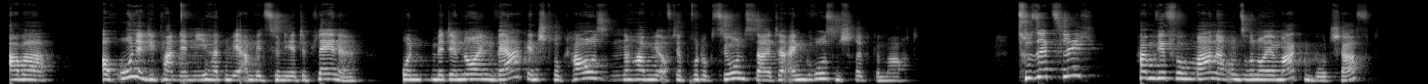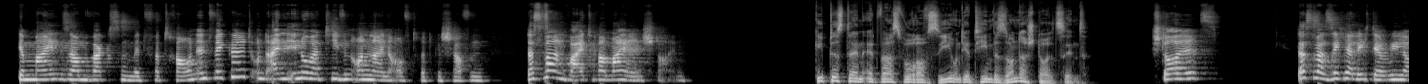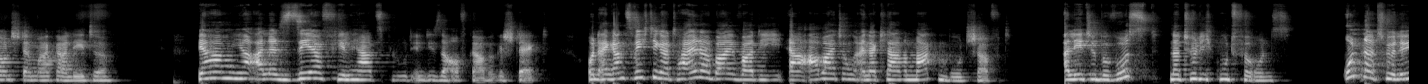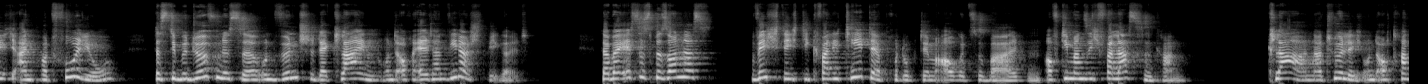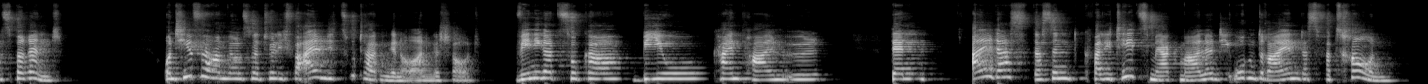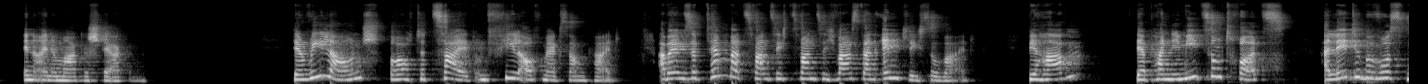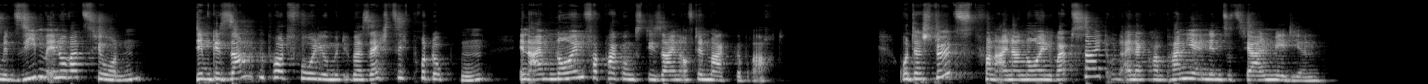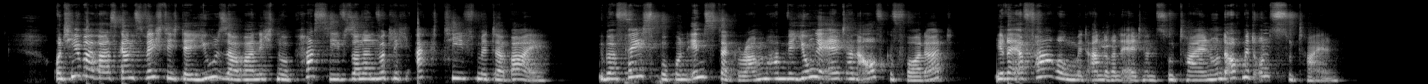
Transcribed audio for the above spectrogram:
Aber auch ohne die Pandemie hatten wir ambitionierte Pläne. Und mit dem neuen Werk in Struckhausen haben wir auf der Produktionsseite einen großen Schritt gemacht. Zusätzlich haben wir für Humana unsere neue Markenbotschaft Gemeinsam wachsen mit Vertrauen entwickelt und einen innovativen Online-Auftritt geschaffen. Das war ein weiterer Meilenstein. Gibt es denn etwas, worauf Sie und Ihr Team besonders stolz sind? Stolz? Das war sicherlich der Relaunch der Marke Alete. Wir haben hier alle sehr viel Herzblut in diese Aufgabe gesteckt. Und ein ganz wichtiger Teil dabei war die Erarbeitung einer klaren Markenbotschaft. Alete bewusst, natürlich gut für uns. Und natürlich ein Portfolio, das die Bedürfnisse und Wünsche der Kleinen und auch Eltern widerspiegelt. Dabei ist es besonders wichtig, die Qualität der Produkte im Auge zu behalten, auf die man sich verlassen kann. Klar, natürlich und auch transparent. Und hierfür haben wir uns natürlich vor allem die Zutaten genau angeschaut. Weniger Zucker, Bio, kein Palmöl. Denn All das, das sind Qualitätsmerkmale, die obendrein das Vertrauen in eine Marke stärken. Der Relaunch brauchte Zeit und viel Aufmerksamkeit. Aber im September 2020 war es dann endlich soweit. Wir haben der Pandemie zum Trotz Alete bewusst mit sieben Innovationen, dem gesamten Portfolio mit über 60 Produkten in einem neuen Verpackungsdesign auf den Markt gebracht unterstützt von einer neuen Website und einer Kampagne in den sozialen Medien. Und hierbei war es ganz wichtig, der User war nicht nur passiv, sondern wirklich aktiv mit dabei. Über Facebook und Instagram haben wir junge Eltern aufgefordert, ihre Erfahrungen mit anderen Eltern zu teilen und auch mit uns zu teilen.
